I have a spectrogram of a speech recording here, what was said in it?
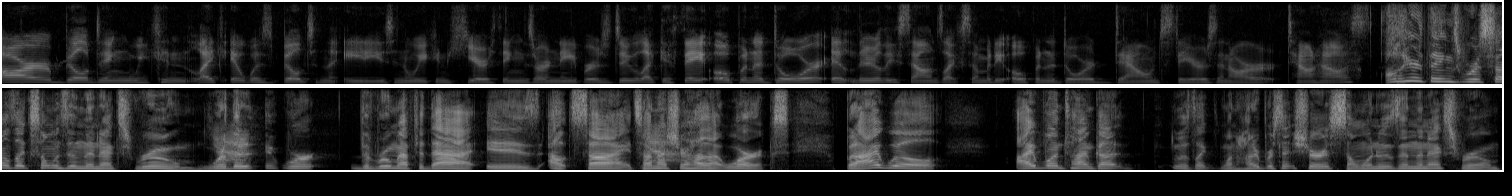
our building we can like it was built in the 80s and we can hear things our neighbors do like if they open a door it literally sounds like somebody opened a door downstairs in our townhouse I'll hear things where it sounds like someone's in the next room, where Yeah. the where the room after that is outside. So I'm not sure how that works. But I will. I one time got was like 100% sure someone was in the next room.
